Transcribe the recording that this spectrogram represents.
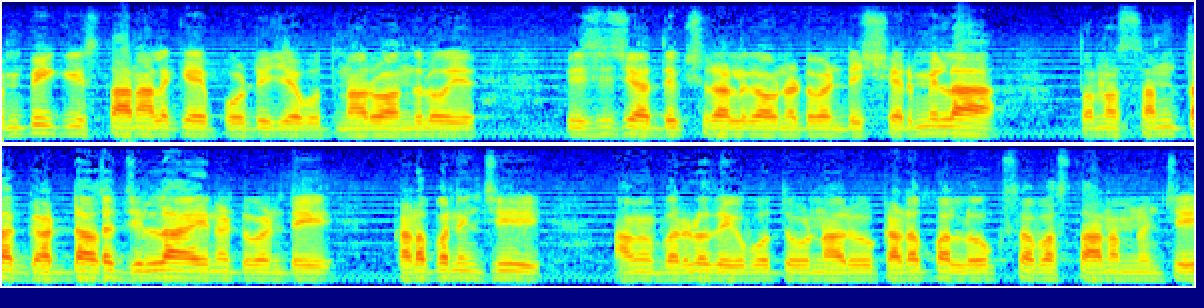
ఎంపీకి స్థానాలకే పోటీ చేయబోతున్నారు. అందులో పిసిసి అధ్యక్షురాలుగా ఉన్నటువంటి షర్మిల తన సొంత గడ్డ జిల్లా అయినటువంటి కడప నుంచి ఆమె బరిలో దిగబోతూ ఉన్నారు. కడప లోక్సభ స్థానం నుంచి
